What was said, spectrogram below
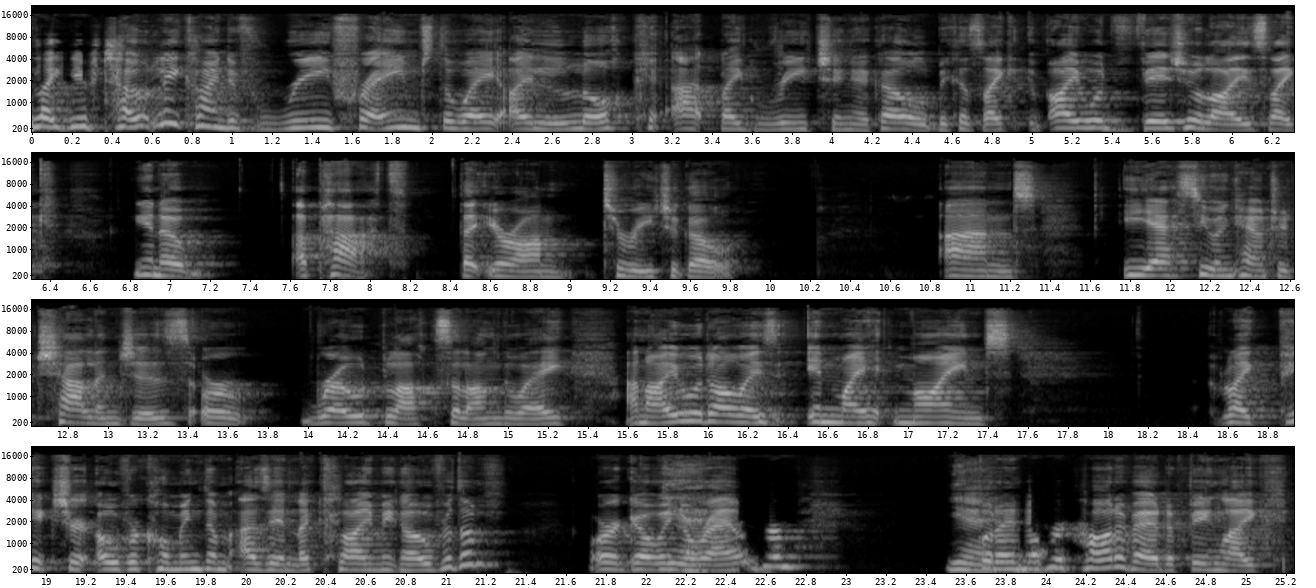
like you've totally kind of reframed the way I look at like reaching a goal because like I would visualize like you know a path that you're on to reach a goal. And yes, you encounter challenges or roadblocks along the way. And I would always, in my mind, like picture overcoming them as in like climbing over them or going yeah. around them. Yeah. But I never thought about it being like,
